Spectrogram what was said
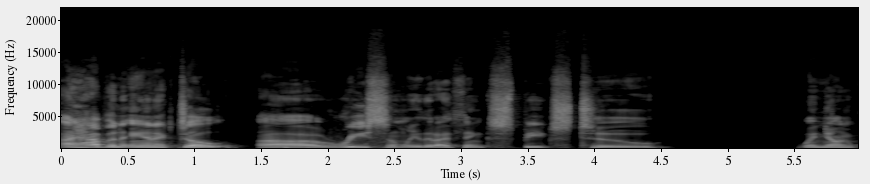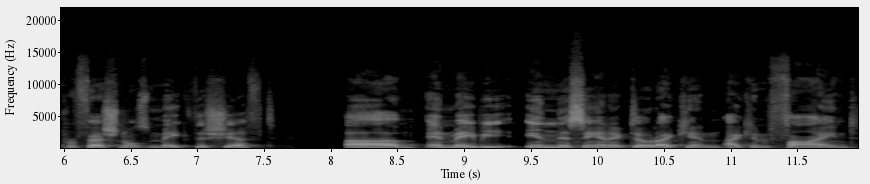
I have an anecdote uh, recently that I think speaks to when young professionals make the shift. Um, and maybe in this anecdote, I can I can find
